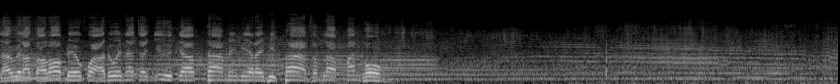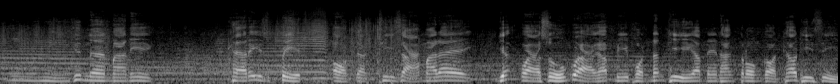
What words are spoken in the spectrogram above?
แล้วเวลาต่อรอบเร็วกว่าด้วยน่าจะยืดครับ ถ้าไม่มีอะไรผิดพลาดสำหรับมั่นคงขึ้นเนินมานี่แครี่สปีดออกจากทีสามมาได้เยอะกว่าสูงกว่าครับ มีผลทันทีครับในทางตรงก่อนเข้าทีสี่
